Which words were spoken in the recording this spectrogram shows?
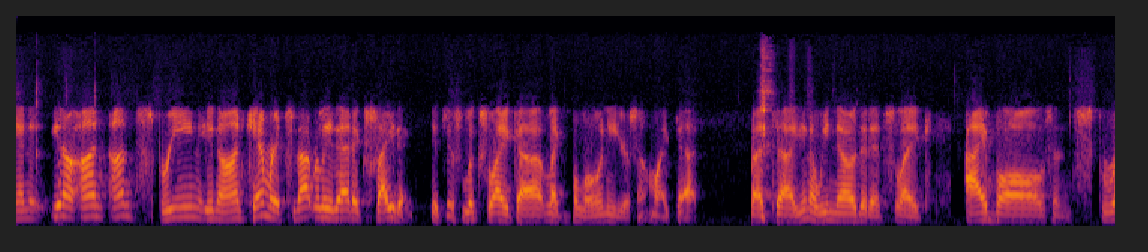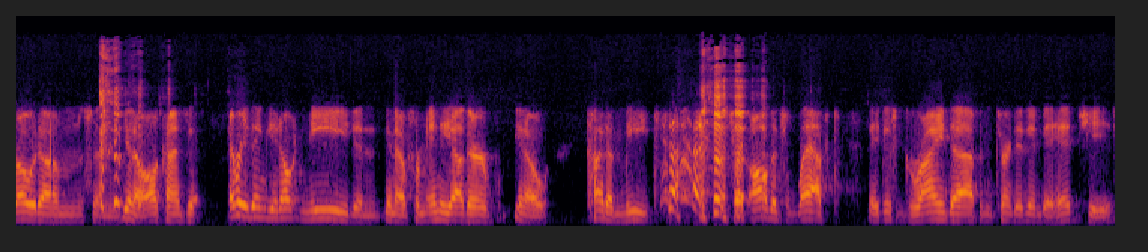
and it, you know, on on screen, you know, on camera, it's not really that exciting. It just looks like uh, like bologna or something like that. But uh, you know, we know that it's like eyeballs and scrotums and you know all kinds of everything you don't need and you know from any other you know cut of meat. it's like all that's left. They just grind up and turn it into head cheese.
